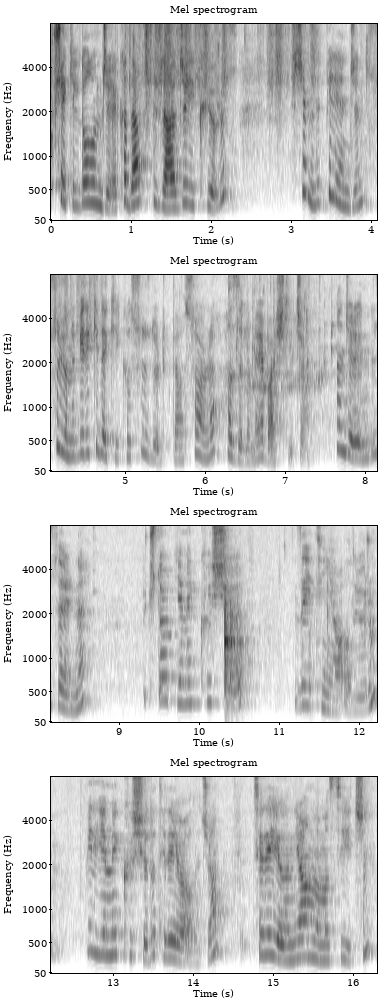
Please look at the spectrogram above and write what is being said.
Bu şekilde oluncaya kadar güzelce yıkıyoruz. Şimdi pirincin suyunu 1-2 dakika süzdürdükten sonra hazırlamaya başlayacağım. Tencerenin üzerine 3-4 yemek kaşığı zeytinyağı alıyorum. 1 yemek kaşığı da tereyağı alacağım. Tereyağın yanmaması için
